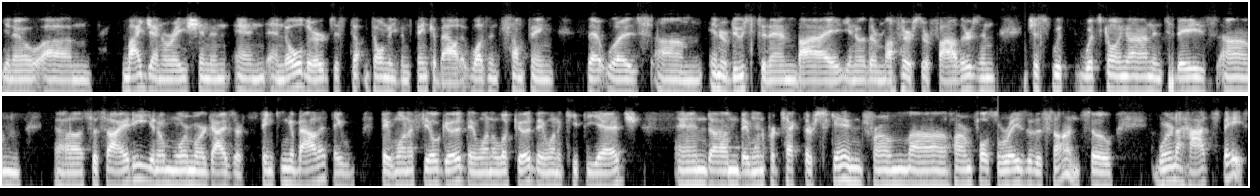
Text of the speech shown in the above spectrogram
you know um, my generation and and and older just don't, don't even think about. It wasn't something that was um, introduced to them by you know their mothers or fathers, and just with what's going on in today's um, uh, society, you know more and more guys are thinking about it. They they want to feel good, they want to look good, they want to keep the edge and um, they want to protect their skin from uh, harmful rays of the sun. So we're in a hot space.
